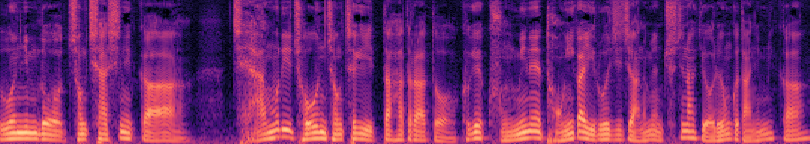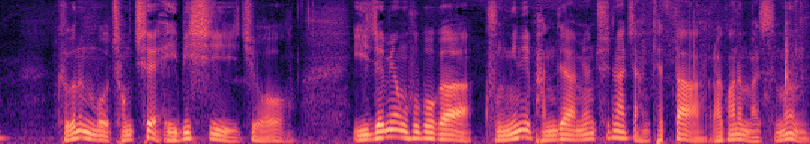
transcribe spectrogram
의원님도 정치하시니까 제 아무리 좋은 정책이 있다 하더라도 그게 국민의 동의가 이루어지지 않으면 추진하기 어려운 것 아닙니까? 그거는 뭐 정치의 ABC죠. 이재명 후보가 국민이 반대하면 추진하지 않겠다라고 하는 말씀은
